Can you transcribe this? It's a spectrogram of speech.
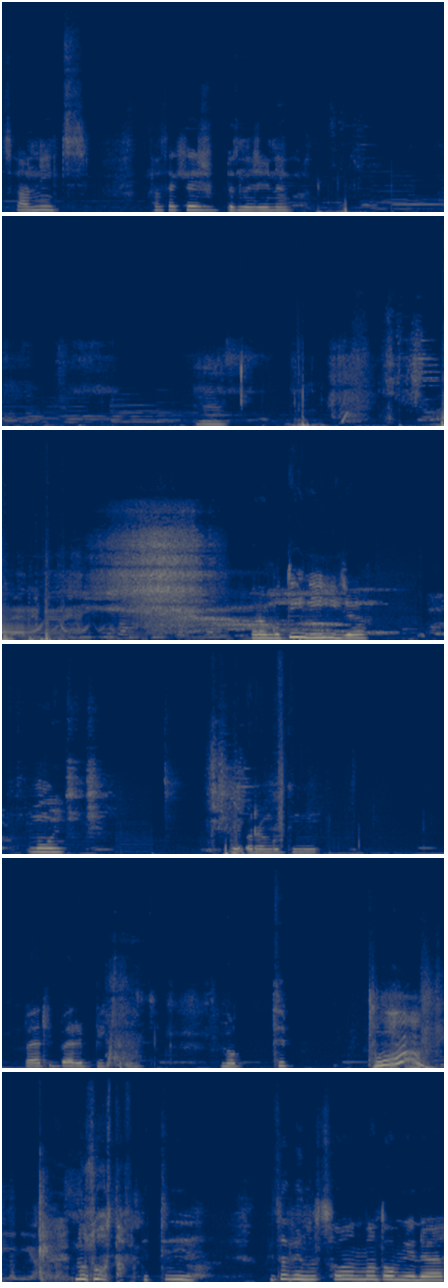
Co, nic. Nawet jakiegoś beznadziejnego. Hmm. Orangutini idzie. Mój. Mój orangutini. Very big. No ty... No zostaw mnie ty. Widzowie, no co on ma do mnie, nie?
